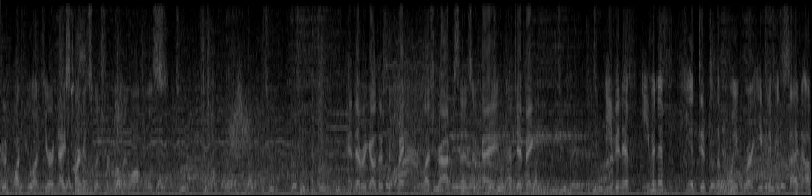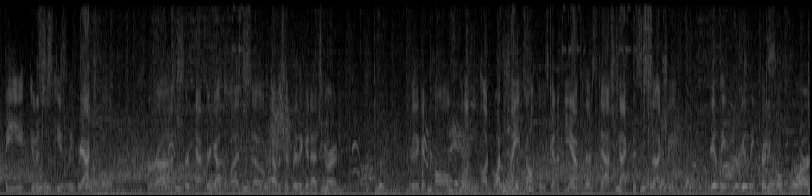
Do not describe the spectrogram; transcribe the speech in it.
Good 1v1 here. Nice target switch from Homie Waffles. There we go. There's the quick ledge grab. Says, okay, you're dipping. Even if even if he had dipped to the point where even if he decided to up B, it was just easily reactable for uh, Shroom he got the ledge. So that was a really good edge guard. Really good call on, on what height Falco was going to be at. But there's dash check. This is actually really, really critical for...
